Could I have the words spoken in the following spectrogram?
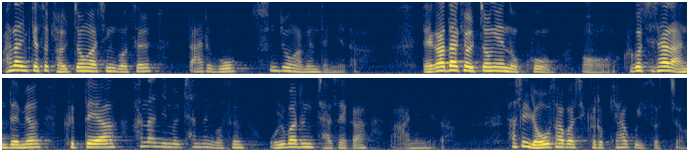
하나님께서 결정하신 것을 따르고 순종하면 됩니다. 내가 다 결정해 놓고 어, 그것이 잘 안 되면 그때야 하나님을 찾는 것은 올바른 자세가 아닙니다. 사실 여호사밧이 그렇게 하고 있었죠.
